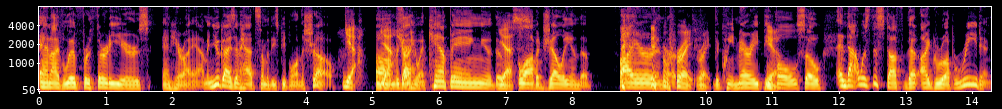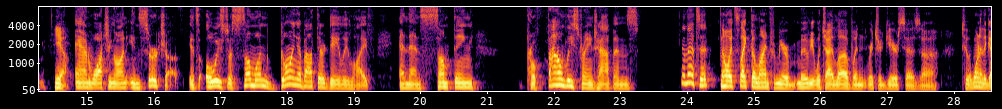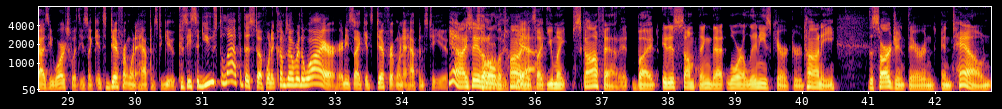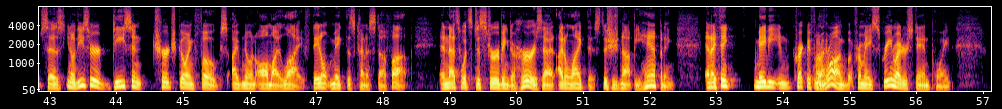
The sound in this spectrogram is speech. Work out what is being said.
And I've lived for 30 years, and here I am. And you guys have had some of these people on the show. yeah. Um, yeah. the sure. guy who went camping, the Yes. blob of jelly and the fire, and the, right, right. the Queen Mary people. So, and that was the stuff that I grew up reading Yeah. and watching on In Search of. It's always just someone going about their daily life, and then something profoundly strange happens, and that's it. No, it's like the line from your movie, which I love when Richard Gere says uh, to one of the guys he works with, he's like, it's different when it happens to you. Because he said, you used to laugh at this stuff when it comes over the wire. And he's like, it's different when it happens to you. Yeah, I say that all the time. Yeah. It's like you might scoff at it, but it is something that Laura Linney's character, Connie, the sergeant there in, in town, says, you know, these are decent church going folks I've known all my life. They don't make this kind of stuff up. And that's what's disturbing to her is that I don't like this. This should not be happening. And I think maybe, and correct me if I'm Right. wrong, but from a screenwriter standpoint,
